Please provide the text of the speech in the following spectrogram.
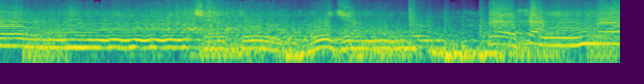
सुवर्णं चतुर्भुजं प्रसन्नवदनम्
